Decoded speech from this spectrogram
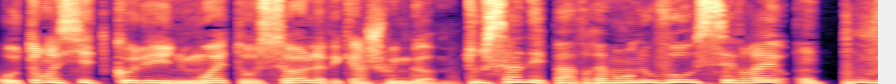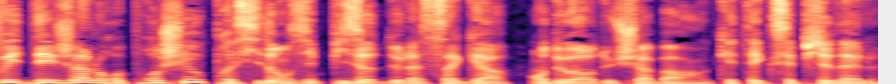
Autant essayer de coller une mouette au sol avec un chewing-gum. Tout ça n'est pas vraiment nouveau, c'est vrai, on pouvait déjà le reprocher aux précédents épisodes de la saga, en dehors du Shabbat, hein, qui est exceptionnel.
